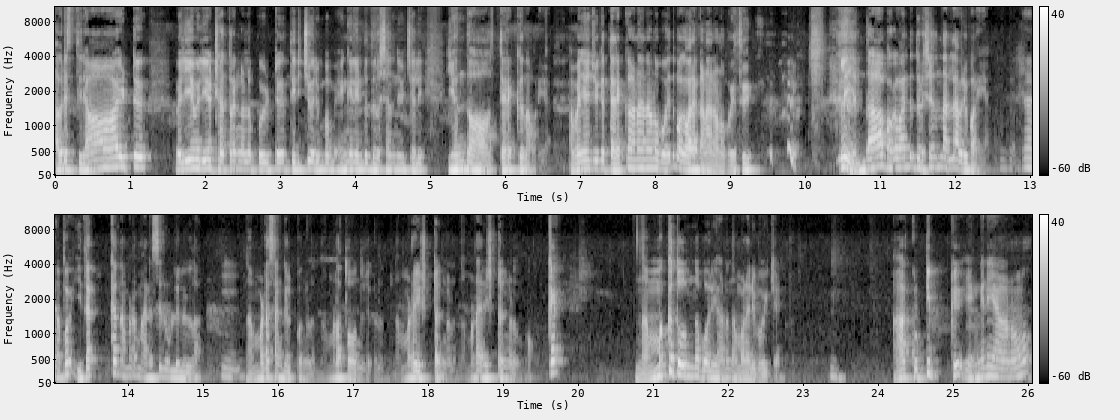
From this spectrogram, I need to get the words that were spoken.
അവർ സ്ഥിരമായിട്ട് വലിയ വലിയ ക്ഷേത്രങ്ങളിൽ പോയിട്ട് തിരിച്ചു വരുമ്പം എങ്ങനെയുണ്ട് ദർശനം എന്ന് ചോദിച്ചാൽ എന്താ തിരക്ക് എന്നാ പറയാ. അപ്പൊ ഞാൻ ചോദിക്കാം തിരക്ക് കാണാനാണോ പോയത്? ഭഗവാനെ കാണാനാണോ പോയത്? അല്ലെ എന്താ ഭഗവാന്റെ ദർശനം എന്നല്ല അവർ പറയാം. അപ്പോൾ ഇതൊക്കെ നമ്മുടെ മനസ്സിനുള്ളിലുള്ള നമ്മുടെ സങ്കല്പങ്ങളും നമ്മുടെ തോന്നലുകളും നമ്മുടെ ഇഷ്ടങ്ങളും നമ്മുടെ അനിഷ്ടങ്ങളും ഒക്കെ നമുക്ക് തോന്നുന്ന പോലെയാണ് നമ്മൾ അനുഭവിക്കേണ്ടത്. ആ കുട്ടിക്ക് എങ്ങനെയാണോ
